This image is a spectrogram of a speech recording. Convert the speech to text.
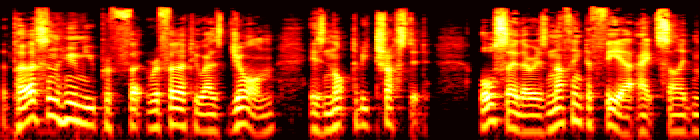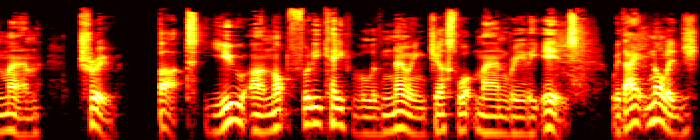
The person whom you prefer, refer to as John is not to be trusted. Also, there is nothing to fear outside man. True. But you are not fully capable of knowing just what man really is. Without knowledge,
